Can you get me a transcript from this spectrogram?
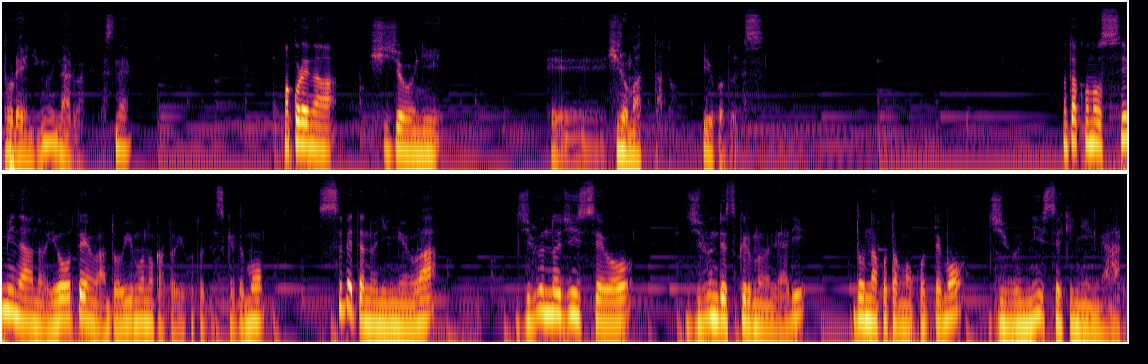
トレーニングになるわけですね。まあ、これが非常に、えー、広まったということです。またこのセミナーの要点はどういうものかということですけども全ての人間は自分の人生を自分で作るものでありどんなことが起こっても自分に責任がある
